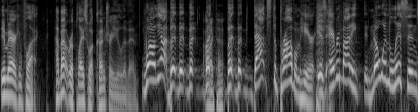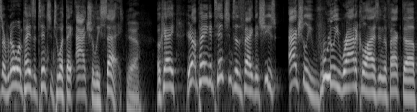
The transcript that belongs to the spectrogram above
the American flag. How about replace what country you live in? Well, yeah, but but but but, like that. but but that's the problem here is everybody no one listens or no one pays attention to what they actually say. Yeah. Okay? You're not paying attention to the fact that she's actually really radicalizing the fact of,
